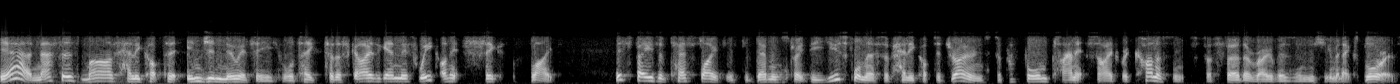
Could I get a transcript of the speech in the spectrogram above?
Yeah, NASA's Mars helicopter Ingenuity will take to the skies again this week on its sixth flight. This phase of test flights is to demonstrate the usefulness of helicopter drones to perform planet-side reconnaissance for further rovers and human explorers.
